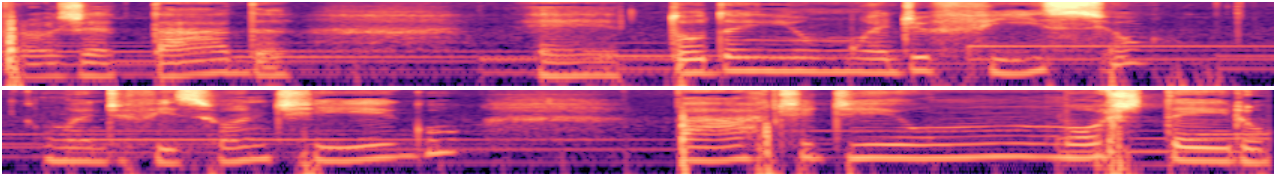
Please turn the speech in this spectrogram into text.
projetada é, toda em um edifício um edifício antigo, parte de um mosteiro,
